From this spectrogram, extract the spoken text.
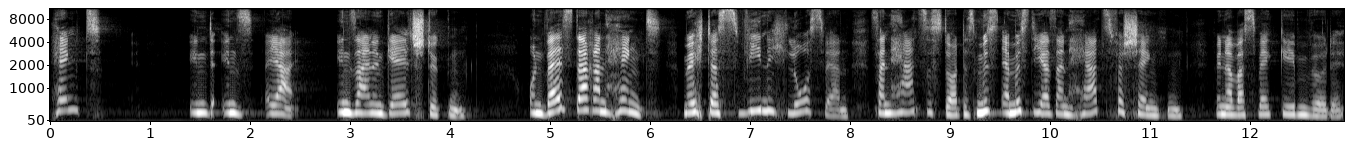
hängt in, in, ja, in seinen Geldstücken. Und weil es daran hängt, möchte es wie nicht loswerden. Sein Herz ist dort. Müsst, er müsste ja sein Herz verschenken, wenn er was weggeben würde.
